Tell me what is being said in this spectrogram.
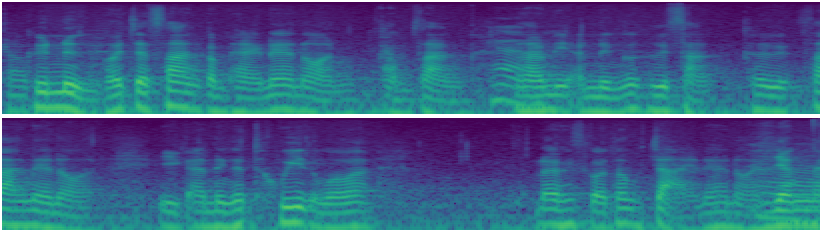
ครับคือหนึ่งเขาจะสร้างกำแพงแน่นอนคำสั่งค่ะนะครับอีกอันหนึ่งก็คือสั่งคือสร้างแน่นอน อีกอันหนึ่งก็ทวีตออกมาว่า เม็กซิโกต้องจ่ายแน่นอนอ่ายัยังไง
